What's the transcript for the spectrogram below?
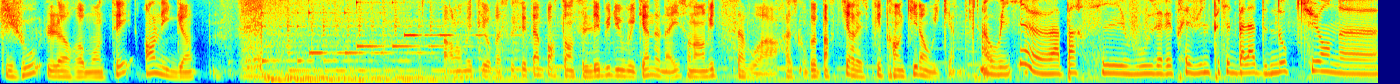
qui jouent leur remontée en Ligue 1. Parlons météo parce que c'est important, c'est le début du week-end, Anaïs, on a envie de savoir. Est-ce qu'on peut partir l'esprit tranquille en week-end? Ah Oui, euh, à part si vous avez prévu une petite balade nocturne euh,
